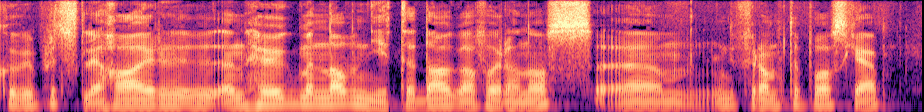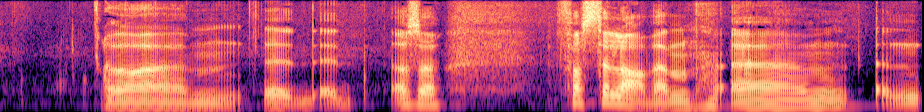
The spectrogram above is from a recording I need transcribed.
hvor vi plutselig har en haug med navngitte dager foran oss um, fram til påske. Og um, eh, altså Fastelavn. Um,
